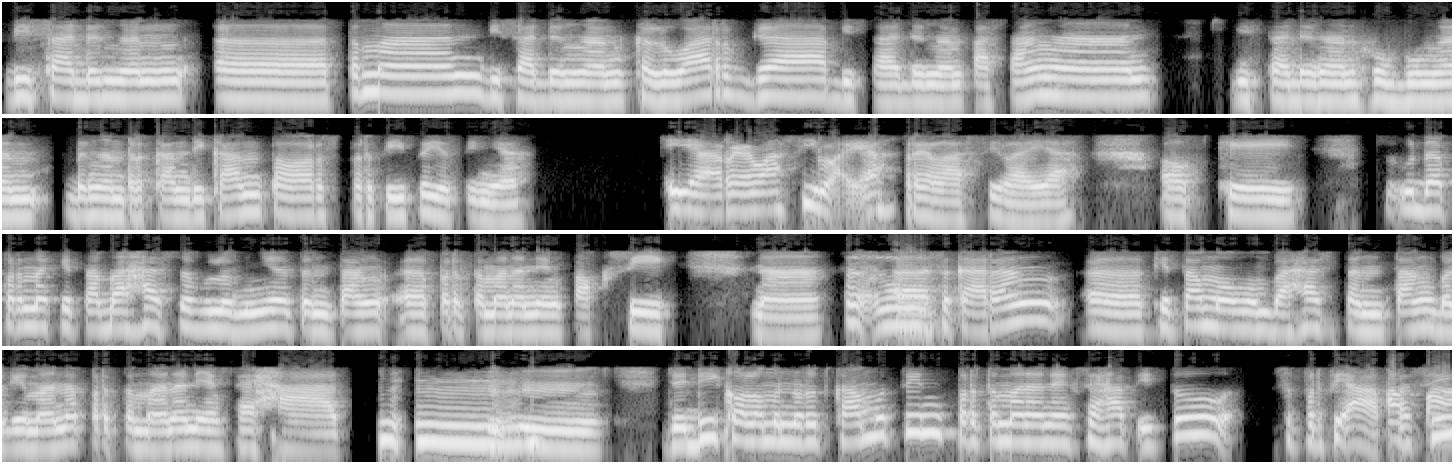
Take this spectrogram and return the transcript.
Bisa dengan eh, teman, bisa dengan keluarga, bisa dengan pasangan, bisa dengan hubungan dengan rekan di kantor, seperti itu ya, Tin ya? iya relasi lah ya. relasi lah ya. Oke, sudah pernah kita bahas sebelumnya tentang eh, pertemanan yang toksik. Nah, eh, sekarang eh, kita mau membahas tentang bagaimana pertemanan yang sehat. Mm-mm. Mm-mm. Jadi kalau menurut kamu, Tin, pertemanan yang sehat itu seperti apa, Apa? sih?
